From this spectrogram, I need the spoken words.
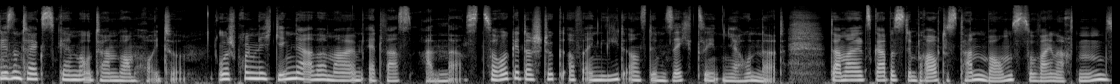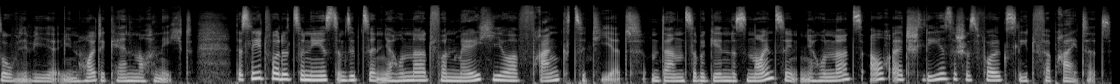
Diesem Text kennen wir O Tannenbaum heute. Ursprünglich ging der aber mal etwas anders. Zurück geht das Stück auf ein Lied aus dem 16. Jahrhundert. Damals gab es den Brauch des Tannenbaums zu Weihnachten, so wie wir ihn heute kennen, noch nicht. Das Lied wurde zunächst im 17. Jahrhundert von Melchior Frank zitiert und dann zu Beginn des 19. Jahrhunderts auch als schlesisches Volkslied verbreitet.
